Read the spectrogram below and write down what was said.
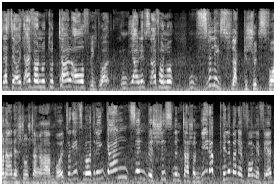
dass der euch einfach nur total aufricht. Und ihr am liebsten einfach nur ein Zwillingsflakgeschütz vorne an der Stoßstange haben wollt. So geht's mir heute den ganzen beschissenen Tag schon. Jeder Pillemann, der vor mir fährt,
